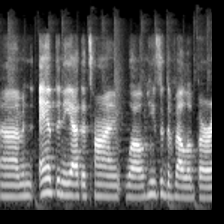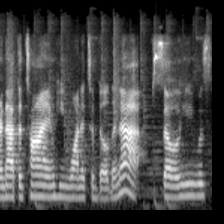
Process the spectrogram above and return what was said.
Um, and Anthony at the time, well, he's a developer and at the time he wanted to build an app. So he was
